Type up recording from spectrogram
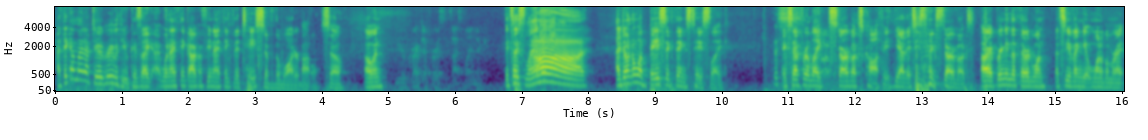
I think I might have to agree with you because like when I think Aquafina, I think the taste of the water bottle. So Owen, You were correct at first, it's Icelandic. it's Icelandic. Ah. I don't know what basic things taste like this- except for like Starbucks coffee. Yeah, they taste like Starbucks. All right, bring in the third one. Let's see if I can get one of them right.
